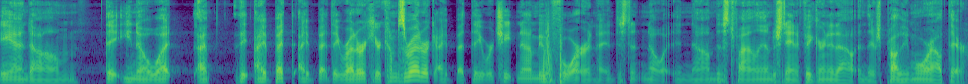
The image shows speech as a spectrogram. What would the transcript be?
and um, that you know what? I, they, I bet I bet they rhetoric. Here comes the rhetoric. I bet they were cheating on me before, and I just didn't know it. And now I'm just finally understanding, figuring it out. And there's probably more out there.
